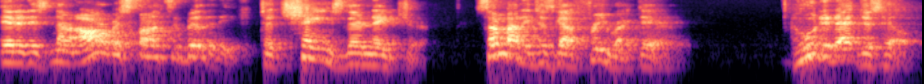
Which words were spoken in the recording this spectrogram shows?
And it is not our responsibility to change their nature. Somebody just got free right there. Who did that just help?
